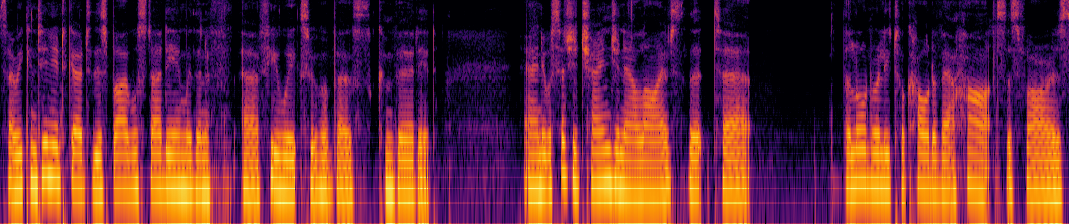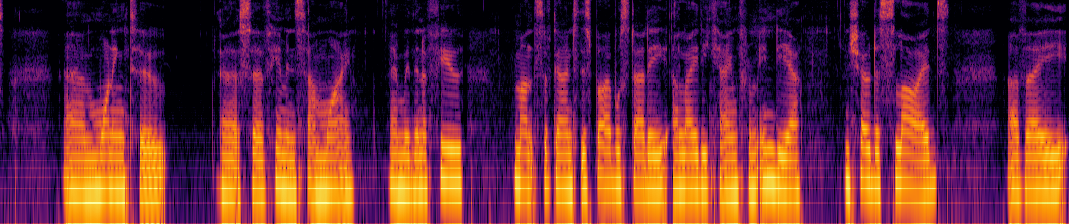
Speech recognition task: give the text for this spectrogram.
So we continued to go to this Bible study, and within a, f- a few weeks, we were both converted. And it was such a change in our lives that uh, the Lord really took hold of our hearts as far as um, wanting to uh, serve Him in some way. And within a few months of going to this Bible study, a lady came from India and showed us slides of a,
